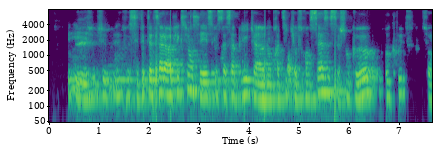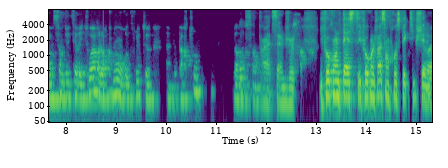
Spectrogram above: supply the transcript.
C'était peut-être ça la réflexion, c'est est-ce que ça s'applique à nos pratiques françaises, sachant qu'eux recrutent sur l'ensemble du territoire, alors que nous, on recrute un peu partout dans nos centres. Ouais, jeu. Il faut qu'on le teste, il faut qu'on le fasse en prospective chez nous.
